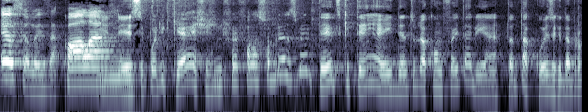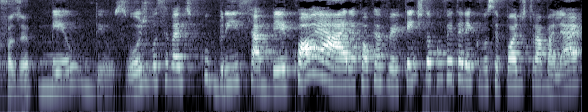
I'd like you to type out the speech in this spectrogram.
Eu sou Luísa Cola. E nesse podcast a gente vai falar sobre as vertentes que tem aí dentro da confeitaria, né? Tanta coisa que dá pra fazer. Meu Deus, hoje você vai descobrir, saber qual é a área, qual é a vertente da confeitaria que você pode trabalhar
